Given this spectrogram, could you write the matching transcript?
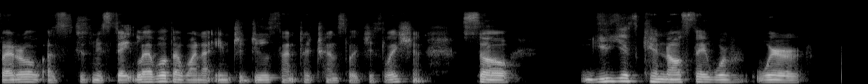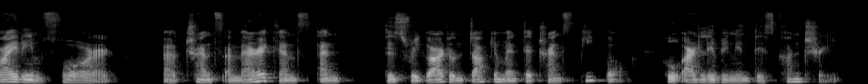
federal, excuse me, state level that want to introduce anti-trans legislation. So you just cannot say we're we're fighting for uh, trans Americans and disregard undocumented trans people who are living in this country.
